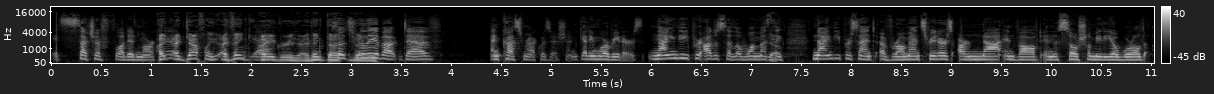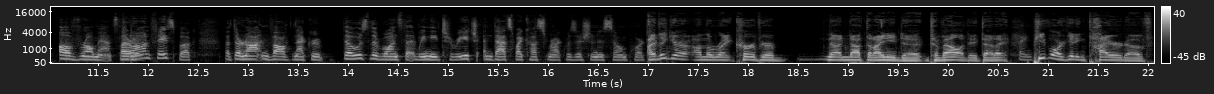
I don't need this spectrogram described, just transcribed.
it's such a flooded market. I, I definitely, I think I agree with you. I think the, so it's the- really about dev and customer acquisition, getting more readers. Ninety, per, I'll just say the one last Yeah. thing: ninety percent of romance readers are not involved in the social media world of romance. They're Yeah. on Facebook, but they're not involved in that group. Those are the ones that we need to reach, and that's why customer acquisition is so important. I think you're on the right curve here. Not, not that I need to, to validate that. I, people are getting tired of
